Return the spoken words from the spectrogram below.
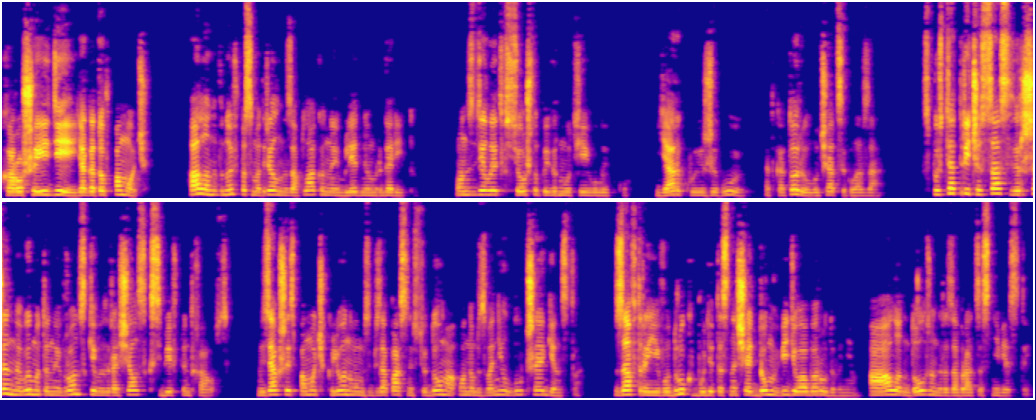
Хорошая идея, я готов помочь. Алан вновь посмотрел на заплаканную и бледную Маргариту. Он сделает все, чтобы вернуть ей улыбку. Яркую и живую, от которой улучатся глаза. Спустя три часа совершенно вымотанный Вронский возвращался к себе в пентхаус. Взявшись помочь Кленовым с безопасностью дома, он обзвонил лучшее агентство. Завтра его друг будет оснащать дом видеооборудованием, а Алан должен разобраться с невестой.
